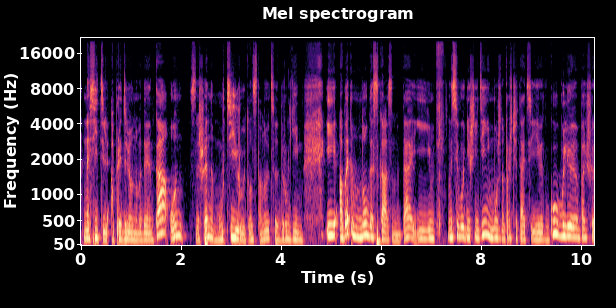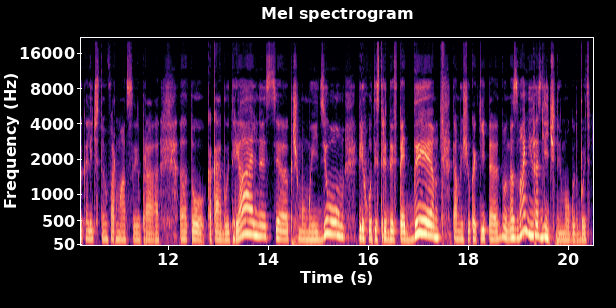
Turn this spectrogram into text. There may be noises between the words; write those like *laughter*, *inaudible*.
носитель определенного ДНК, он совершенно мутирует, он становится другим. И об этом много много сказано, да, и на сегодняшний день можно прочитать и в Гугле большое количество информации про э, то, какая будет реальность, э, к чему мы идем, переход из 3D в 5D, там еще какие-то, ну, названия различные могут быть.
